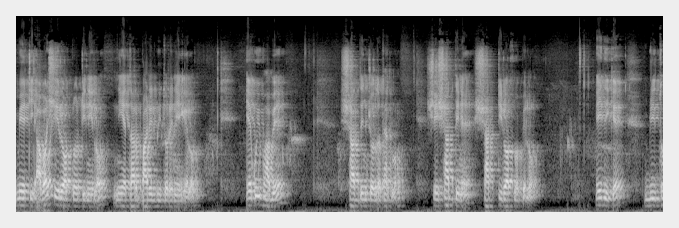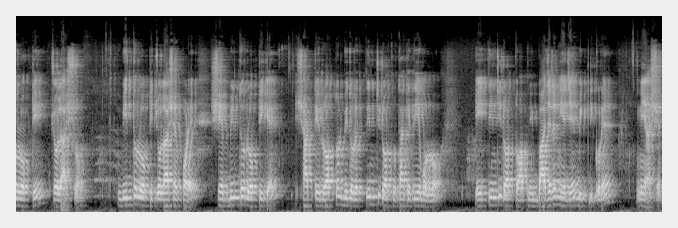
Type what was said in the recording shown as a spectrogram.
মেয়েটি আবার সেই রত্নটি নিল, নিয়ে তার বাড়ির ভিতরে নিয়ে গেল। একইভাবে সাত দিন চলতে থাকল। সেই সাত দিনে ষাটটি রত্ন পেল। এইদিকে বৃদ্ধ লোকটি চলে আসলো। বৃদ্ধ লোকটি চলে আসার পরে সে বৃদ্ধ লোকটিকে ষাটটি রত্নর ভিতরে তিনটি রত্ন তাকে দিয়ে বলল, এই তিনটি রত্ন আপনি বাজারে নিয়ে যেয়ে বিক্রি করে নিয়ে আসেন।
